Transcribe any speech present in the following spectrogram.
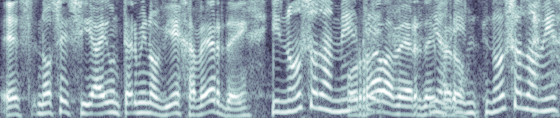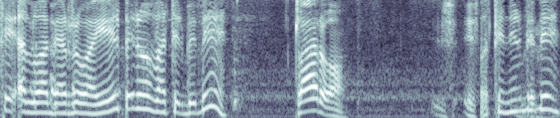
Es, no sé si hay un término vieja verde. y no solamente O raba verde, Ya, pero- no solamente lo agarró a él, pero va a tener bebé, Claro. Es- es- va a tener bebé.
